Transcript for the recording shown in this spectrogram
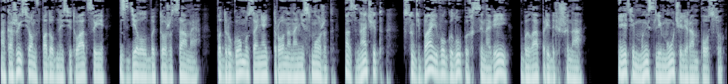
Окажись он в подобной ситуации, сделал бы то же самое. По-другому занять трон она не сможет, а значит, судьба его глупых сыновей была предрешена. Эти мысли мучили Рампоссу.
